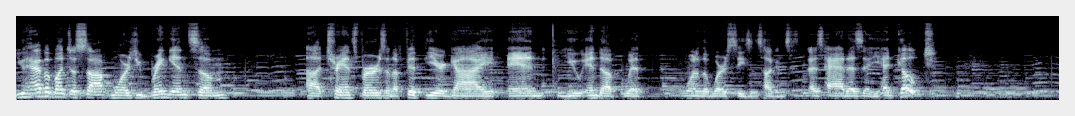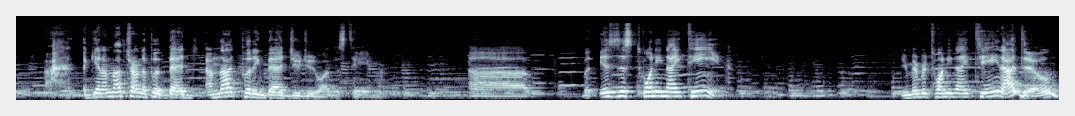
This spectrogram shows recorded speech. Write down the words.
You have a bunch of sophomores, you bring in some uh, transfers and a fifth year guy, and you end up with one of the worst seasons Huggins has had as a head coach again, I'm not trying to put bad. I'm not putting bad juju on this team. Uh, but is this 2019? You remember 2019? I do.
